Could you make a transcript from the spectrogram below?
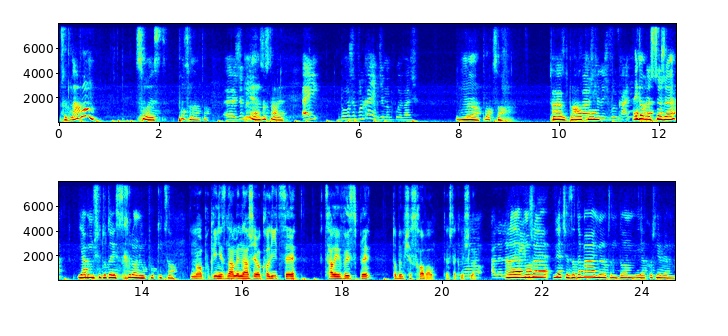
przed lawą? Co jest? Po co nam to? E, żeby... Nie wiem, zostawię. Ej, bo może w wulkanie będziemy pływać. No, po co? Tu jest balkon. kiedyś w wulkanie? Ej, dobra, szczerze, ja bym się tutaj schronił póki co. No, póki nie znamy naszej okolicy, całej wyspy, to bym się schował. Też tak myślę. No, ale Ale lepiej... może, wiecie, zadbajmy o ten dom i jakoś, nie wiem,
